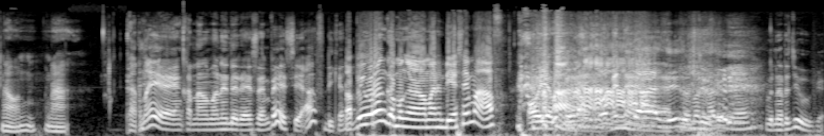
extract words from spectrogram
Nah, nah. Karena ya yang kenal mana dari SMP si Afdi kan. Tapi orang gak mengenal mana di SMA, Af. Oh iya benar. Enggak sih sebenarnya. benar juga.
